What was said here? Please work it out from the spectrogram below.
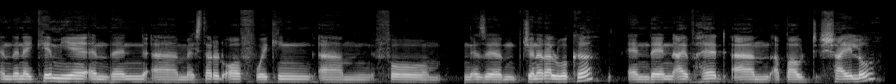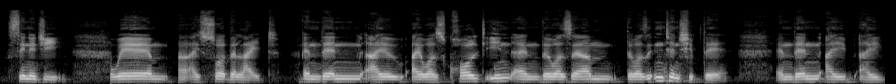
And then I came here, and then um, I started off working um, for as a general worker. And then I've heard um, about Shiloh Synergy, where uh, I saw the light. And then I I was called in, and there was um there was an internship there, and then I I,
